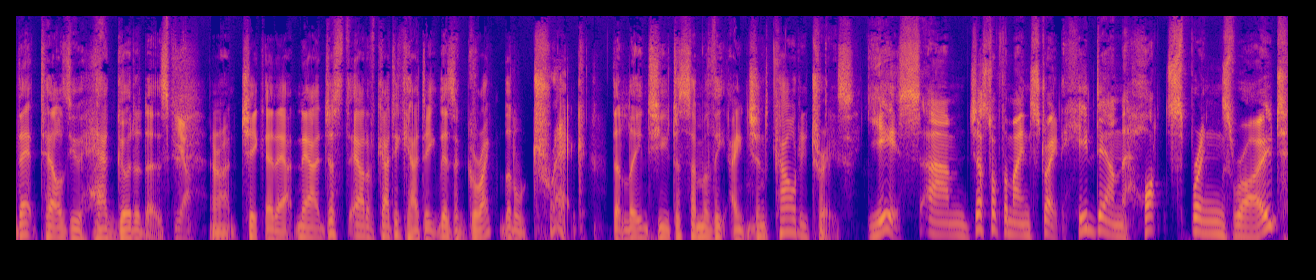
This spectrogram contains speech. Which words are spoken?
That tells you how good it is. Mm. Yeah. All right, check it out. Now, just out of Katikati, there's a great little track that leads you to some of the ancient kauri trees. Yes, um, just off the main street, head down Hot Springs Road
